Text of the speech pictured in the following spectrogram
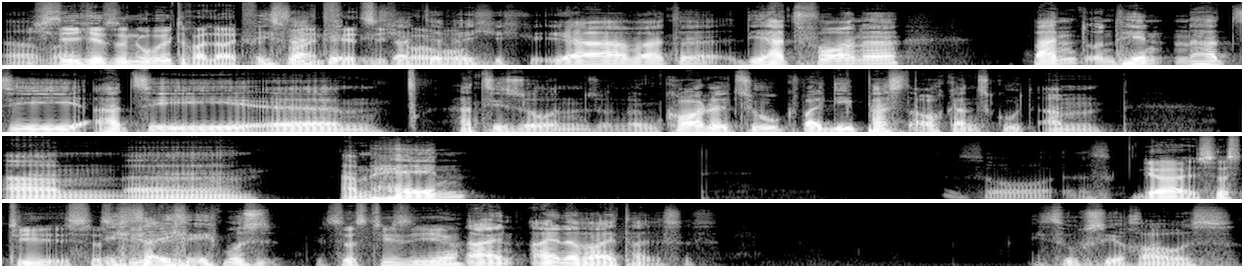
Ja, Ich sehe hier so eine Ultralight für ich sag dir, 42 ich sag dir, Euro. ich, ja, warte, die hat vorne Band und hinten hat sie, hat sie, ähm, hat sie so einen, so einen Kordelzug, weil die passt auch ganz gut am, am, äh, am Helm. So, Ja, ist das die? Ist das ich, diese? ich, ich muss, ist das diese hier? nein, eine weiter ist es. Ich suche sie raus.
